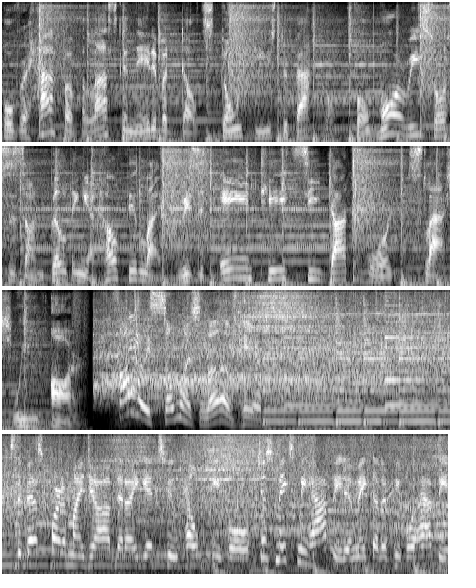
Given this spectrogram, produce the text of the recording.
Over half of Alaska Native adults don't use tobacco. For more resources on building a healthy life, visit anthc.org slash we are. It's always so much love here. It's the best part of my job that I get to help people. It just makes me happy to make other people happy.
